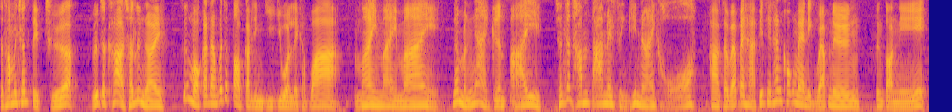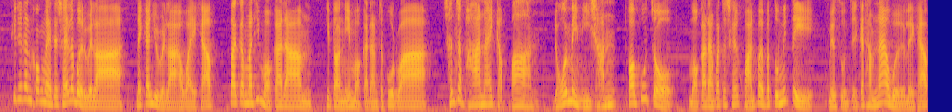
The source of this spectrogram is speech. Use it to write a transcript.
จะทำให้ฉันติดเชื้อ หรือจะฆ่าฉันหรือไง ซึ่งหมอกาดำก็จะตอบกลับอย่างยียวนเลยครับว่า ไม่ไม่ไม่ นั่นมันง่ายเกินไป ฉันจะทำตามในสิ่งที่นายขอ ภาพจะแวบไปหาพี่ไททันคอกแมนอีกแวบหนึ่ง ซึ่งตอนนี้พี่ไททันคอกแมนจะใช้ระเบิดเวลาในการหยุดเวลาเอาไว้ครับตัดกลับมาที่หมอกาดำที่ตอนนี้หมอกาดำจะพูดว่า ฉันจะพานายกลับบ้าน โดยไม่มีฉัน พอพูดจบ หมอกาดำก็จะใช้ขวานเปิดประตูมิติ เมลศูนย์เจ็ดก็ทำหน้าเหวอเลยครับ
